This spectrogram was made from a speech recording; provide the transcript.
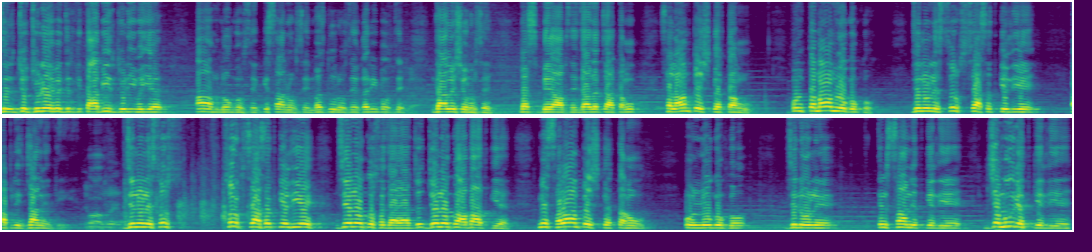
جو جڑے ہوئے، جن کی تعبیر جڑی ہوئی ہے، عام لوگوں سے، کسانوں سے، مزدوروں سے، غریبوں سے، دانشوروں سے۔ بس میں آپ سے اجازت چاہتا ہوں، سلام پیش کرتا ہوں ان تمام لوگوں کو جنہوں نے سرخ سیاست کے لیے اپنی جانیں دی۔ جنہوں نے سرخ سرخ سیاست کے لیے جیلوں کو سجایا جیلوں کو آباد کیا ہے۔ میں سلام پیش کرتا ہوں ان لوگوں کو جنہوں نے انسانیت کے لیے، جمہوریت کے لیے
